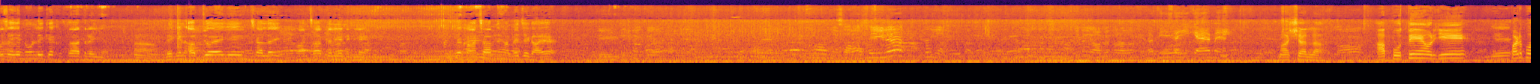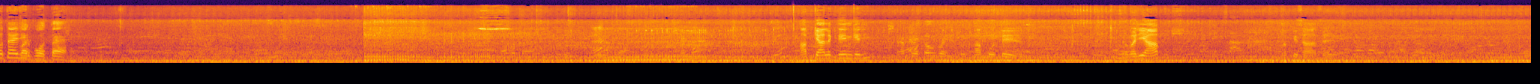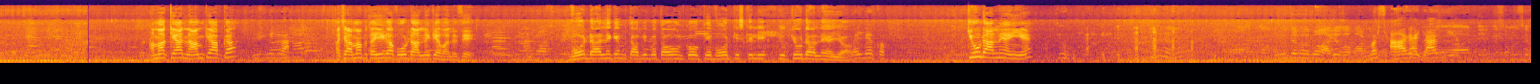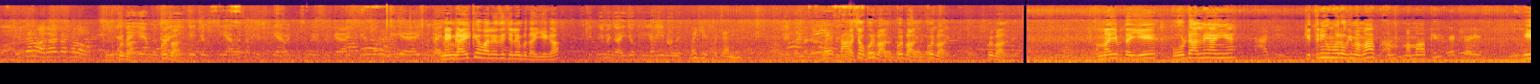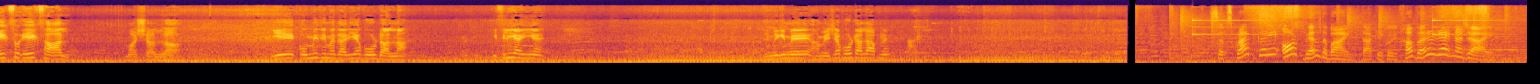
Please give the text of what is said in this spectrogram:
शुरू से ये नॉन लीग के साथ रही हैं। हाँ। लेकिन अब जो है ये इंशाल्लाह खान साहब के लिए निकले हैं। क्योंकि खान साहब ने हमें जगाया है। अभी सही क्या है मैं। माशाल्लाह। आप पोते हैं और ये ये पड़ पोता है जी? पर पोता है। आप क्या लगते हैं इनके जी? मैं पोता हूँ भाई। आप पोते हैं। तो भाजी आप? आपके साथ हैं। अम्मा क्या नाम क्या आपका? अच्छा अम्मा बताइएगा वोट डालने के हवाले से। वोट डालने के मुताबिक बताओ उनको कि वोट किसके लिए क्यों क्यों डालने आई हो आप क्यों डालने आई हैं? बस आ गए डाल दिया कोई बात कोई बात ये जो किया हुआ सब कुछ किया हुआ किस वजह से क्या इतनी उम्र हो गई है महँगाई महँगाई के हवाले से चले बताइएगा। कितनी महँगाई जो की हुई इन्होंने? मुझे पता नहीं। अच्छा कोई बात नहीं कोई बात नहीं कोई बात नहीं, कोई बात नहीं। अम्मा ये बताइए वोट डालने आई हैं? हाँ कितनी उम्र होगी मामा मामा आपकी? एक सौ एक। एक सौ एक साल। माशाल्लाह। ये कौमी ज़िम्मेदारी है वोट डालना। इसलिए आई हैं? ज़िंदगी में हमेशा वोट डाला आपने। सब्सक्राइब करें और बेल दबाएँ ताकि कोई खबर रह न जाए।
